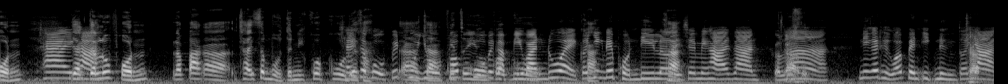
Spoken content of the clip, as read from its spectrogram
ผล ใช่อยากค่ะจะรู้ผลแล้วป้าก็ใช้สบู่ตัวนี้ควบคู่ใช้ด้วยสค่ะบู่ฟิตทูยูอ่าควบ Fit to คู่ You ไปกับควบ B1 ด้วย ก็ค่ะยิ่งได้ผลดีเลยค่ะใช่ไหมคะอาจารย์ก็รู้สึก อ่า นี่ก็ถือว่าเป็นอีกหนึ่งตัวครับอย่าง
